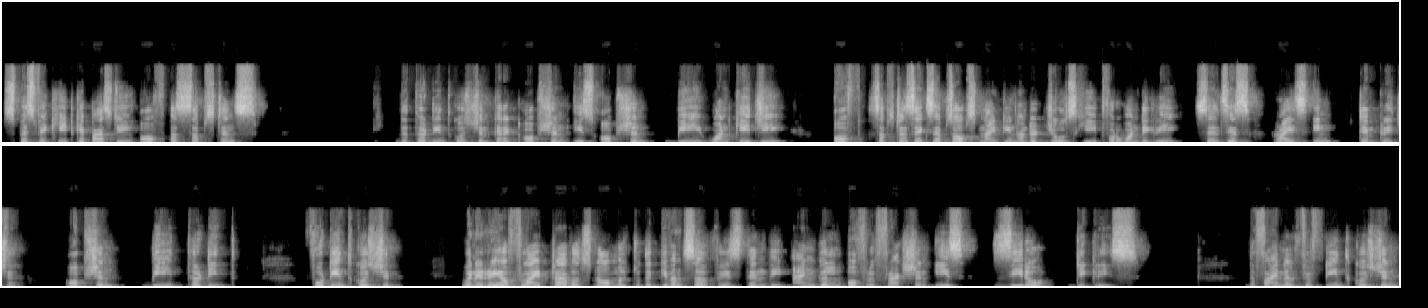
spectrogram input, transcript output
Specific heat capacity of a substance. The 13th question, correct option is option B, 1 kg of substance X absorbs 1900 joules heat for 1 degree Celsius rise in temperature. Option B, 13th. 14th question, when a ray of light travels normal to the given surface, then the angle of refraction is 0 degrees. The final 15th question.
